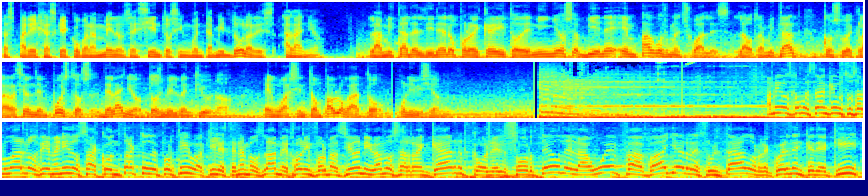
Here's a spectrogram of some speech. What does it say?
las parejas que cobran menos de 150 mil dólares al año. La mitad del dinero por el crédito de niños viene en pagos mensuales, la otra mitad con su declaración de impuestos del año 2021. En Washington, Pablo Gato, Univisión. Amigos, ¿cómo están? Qué gusto saludarlos. Bienvenidos a Contacto Deportivo. Aquí les tenemos la mejor información y vamos a arrancar con el sorteo de la UEFA. Vaya resultado. Recuerden que de aquí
